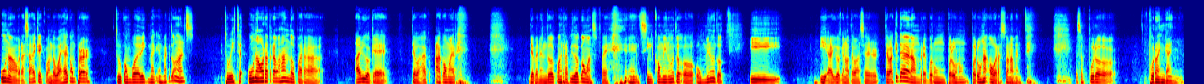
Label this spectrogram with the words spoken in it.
Una hora. ¿Sabes que cuando vayas a comprar tu combo de Big Mac en McDonald's, tuviste una hora trabajando para algo que te vas a comer, dependiendo de cuán rápido comas, pues en cinco minutos o un minuto. Y, y algo que no te va a hacer, te va a quitar el hambre por, un, por, un, por una hora solamente. Eso es puro, puro engaño.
